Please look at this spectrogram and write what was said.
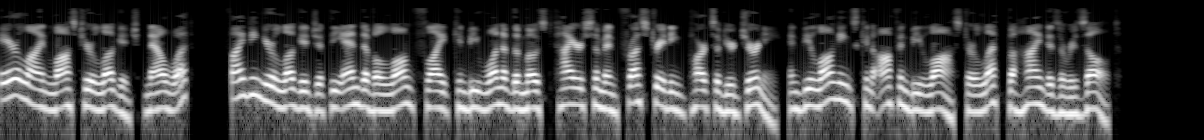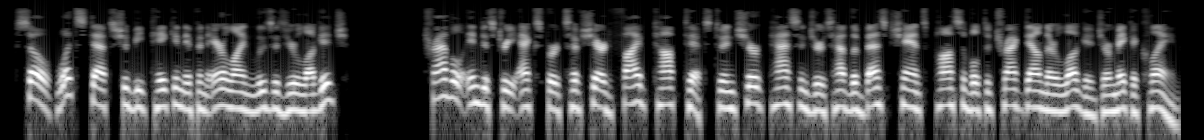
Airline lost your luggage, now what? Finding your luggage at the end of a long flight can be one of the most tiresome and frustrating parts of your journey, and belongings can often be lost or left behind as a result. So, what steps should be taken if an airline loses your luggage? Travel industry experts have shared five top tips to ensure passengers have the best chance possible to track down their luggage or make a claim.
